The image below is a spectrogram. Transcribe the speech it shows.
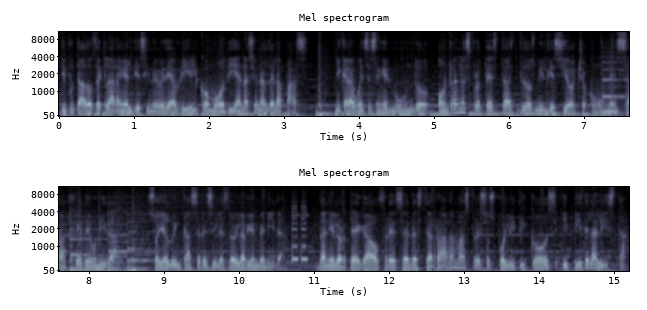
Diputados declaran el 19 de abril como Día Nacional de la Paz. Nicaragüenses en el mundo honran las protestas de 2018 con un mensaje de unidad. Soy Edwin Cáceres y les doy la bienvenida. Daniel Ortega ofrece desterrar a más presos políticos y pide la lista.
